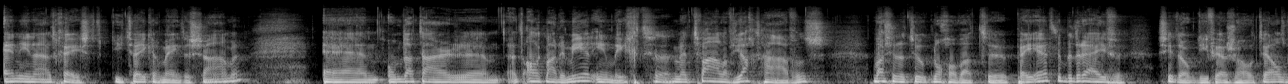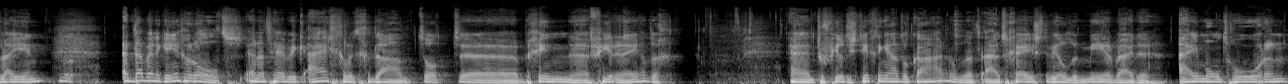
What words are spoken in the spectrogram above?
en in Uitgeest. Die twee gemeenten samen. En omdat daar het Alkmaardermeer in ligt, met twaalf jachthavens, was er natuurlijk nogal wat uh, PR te bedrijven. Er zitten ook diverse hotels bij in. En daar ben ik ingerold. En dat heb ik eigenlijk gedaan tot uh, begin 94. En toen viel die stichting uit elkaar, omdat Uitgeest wilde meer bij de Eimond horen.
